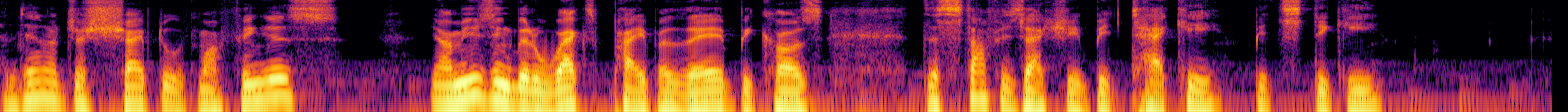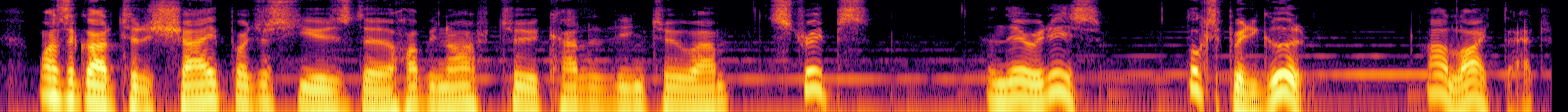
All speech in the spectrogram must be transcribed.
And then I just shaped it with my fingers now I'm using a bit of wax paper there because the stuff is actually a bit tacky, a bit sticky. Once I got it to the shape, I just used a hobby knife to cut it into um, strips. And there it is. Looks pretty good. I like that.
